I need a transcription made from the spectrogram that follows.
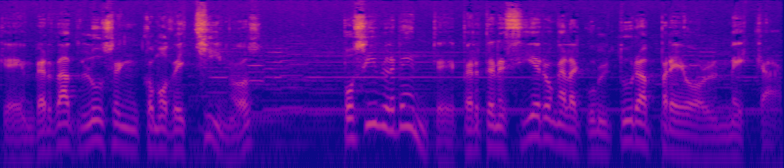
que en verdad lucen como de chinos, posiblemente pertenecieron a la cultura preolmeca,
